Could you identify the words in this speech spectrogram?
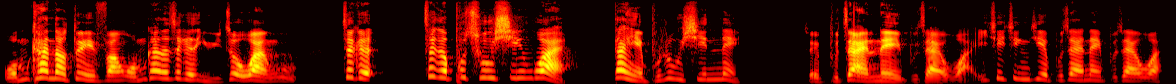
我们看到对方，我们看到这个宇宙万物，这个这个不出心外，但也不入心内，所以不在内不在外，一切境界不在内不在外。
